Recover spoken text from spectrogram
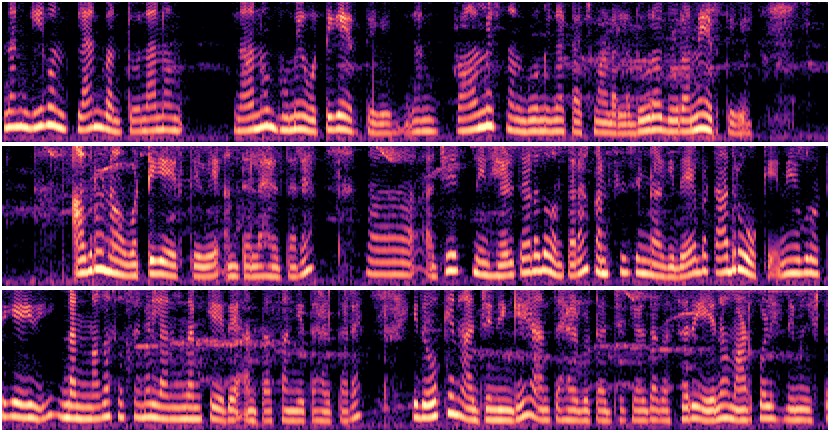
ನನಗೀಗೊಂದು ಪ್ಲ್ಯಾನ್ ಬಂತು. ನಾನು ನಾನು ಭೂಮಿ ಒಟ್ಟಿಗೆ ಇರ್ತೀವಿ. ನನ್ನ ಪ್ರಾಮಿಸ್ ನಾನು ಭೂಮಿನ ಟಚ್ ಮಾಡಲ್ಲ. ದೂರ, ದೂರನೇ ಇರ್ತೀವಿ. ಆದರೂ ನಾವು ಒಟ್ಟಿಗೆ ಇರ್ತೀವಿ ಅಂತೆಲ್ಲ ಹೇಳ್ತಾರೆ. ಅಜಿತ್, ನೀನು ಹೇಳ್ತಾ ಇರೋದು ಒಂಥರ ಕನ್ಫ್ಯೂಸಿಂಗ್ ಆಗಿದೆ ಬಟ್ ಆದರೂ ಓಕೆ ನೀವಿಬ್ರು ಒಟ್ಟಿಗೆ ಇರಿ. ನನ್ನ ಮಗ ಸೊಸೆ ಮೇಲೆ ನನಗೆ ನಂಬಿಕೆ ಇದೆ ಅಂತ ಸಂಗೀತ ಹೇಳ್ತಾರೆ. ಇದು ಓಕೆನಾ ಅಜ್ಜಿ ನಿನಗೆ ಅಂತ ಹೇಳಿಬಿಟ್ಟು ಅಜ್ಜಿ ಕೇಳಿದಾಗ, ಸರಿ, ಏನೋ ಮಾಡ್ಕೊಳ್ಳಿ, ನಿಮಗೆ ಇಷ್ಟ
